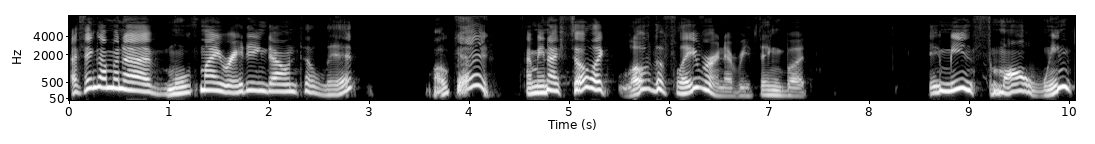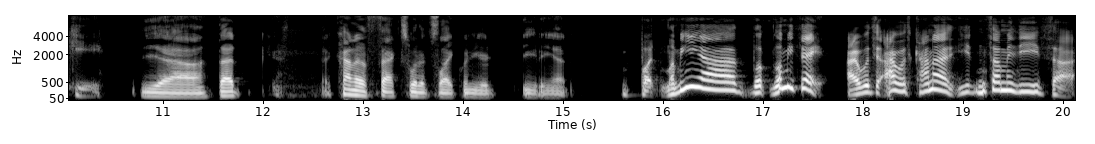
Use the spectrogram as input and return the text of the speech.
I think I'm going to move my rating down to lit. Okay. I mean, I still like love the flavor and everything, but it means small winky. Yeah. That that kind of affects what it's like when you're eating it. But let me uh let, let me say, I was I was kind of eating some of these uh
